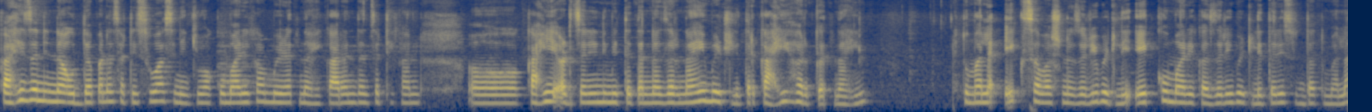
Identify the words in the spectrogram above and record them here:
काही जणींना उद्यापनासाठी सुवासिनी किंवा कुमारिका मिळत नाही कारण त्यांचं ठिकाण काही अडचणीनिमित्त त्यांना जर नाही भेटली तर काही हरकत नाही. तुम्हाला एक सवाष्ण जरी भेटली एक कुमारिका जरी भेटली तरीसुद्धा तुम्हाला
